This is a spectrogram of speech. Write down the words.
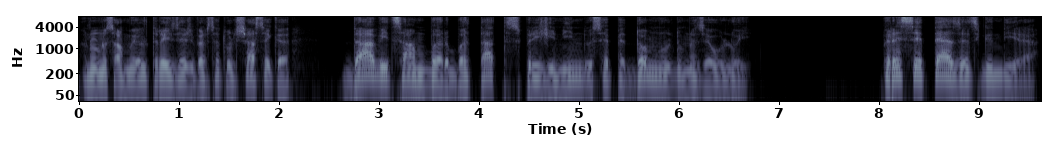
în 1 Samuel 30, versetul 6, că David s-a îmbărbătat sprijinindu-se pe Domnul Dumnezeul lui. Resetează-ți gândirea,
